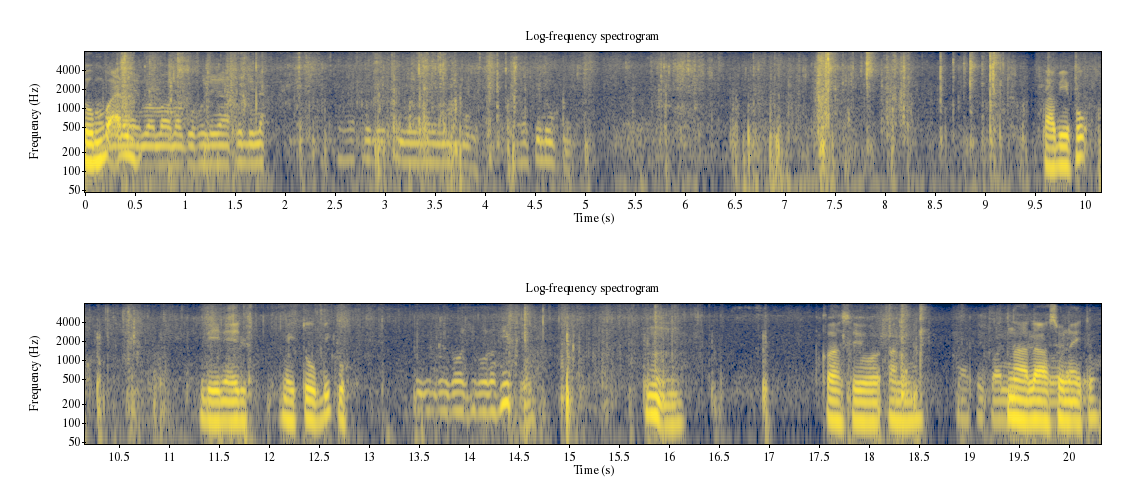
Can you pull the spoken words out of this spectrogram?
Ano tumba? Ay mama maguhuli ako din na. Mga piluki mga piluki. Tabi po. Hindi na il- may tubig oh. Gagawa siguro ng hipo. Mm Kasi ano, Kasi kung nalaso na ito.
